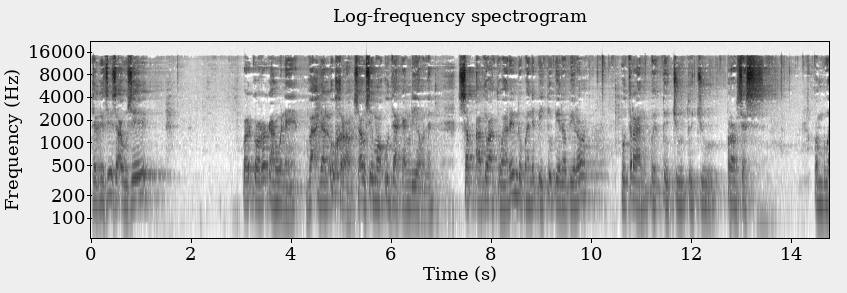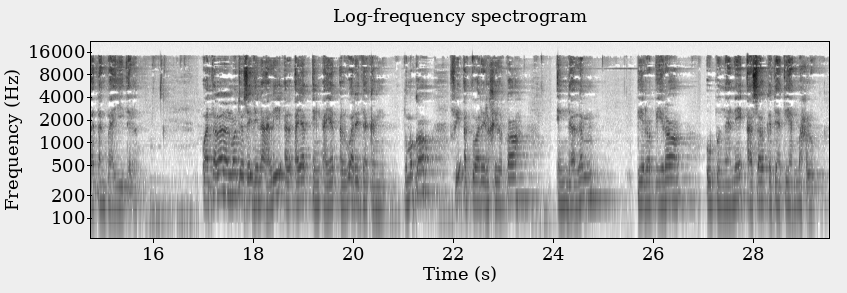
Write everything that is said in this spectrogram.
tegesi sausi perkara kang wene ba'dal ukhra sausi mau udah kang liya. Sab atu atu harin rupane pitu piro-piro putaran bertujuh tujuh proses pembuatan bayi itu. Watala lan maca Sayyidina Ali al ayat ing ayat al waridah kang tumeka fi atwaril khilqah ing dalam piro-piro hubungane asal kedatian makhluk.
